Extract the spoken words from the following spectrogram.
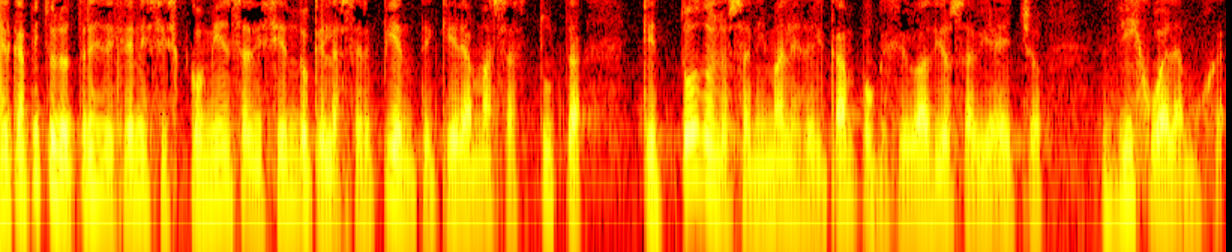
el capítulo 3 de Génesis comienza diciendo que la serpiente, que era más astuta que todos los animales del campo que Jehová Dios había hecho, dijo a la mujer.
